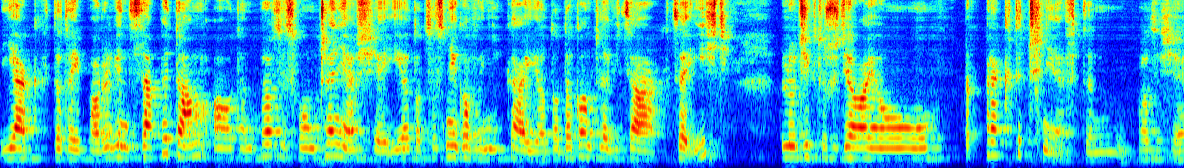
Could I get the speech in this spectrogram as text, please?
jak do tej pory, więc zapytam o ten proces łączenia się i o to, co z niego wynika i o to, dokąd lewica chce iść ludzi, którzy działają praktycznie w tym procesie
